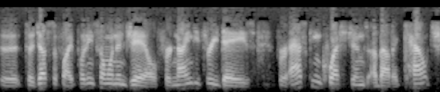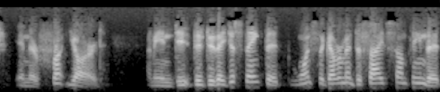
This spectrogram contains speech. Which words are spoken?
to to justify putting someone in jail for 93 days for asking questions about a couch in their front yard? I mean, do do, do they just think that once the government decides something that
